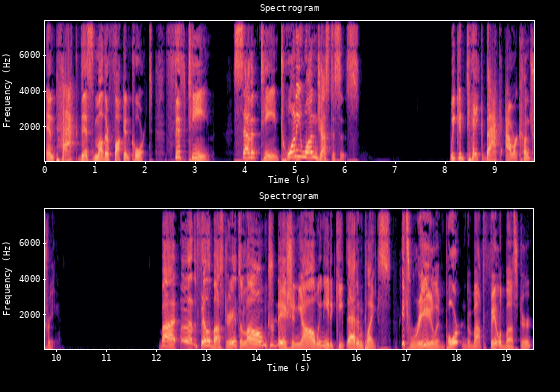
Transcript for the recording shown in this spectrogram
and pack this motherfucking court. 15, 17, 21 justices. We could take back our country. But uh, the filibuster, it's a long tradition, y'all. We need to keep that in place. It's real important about the filibuster.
